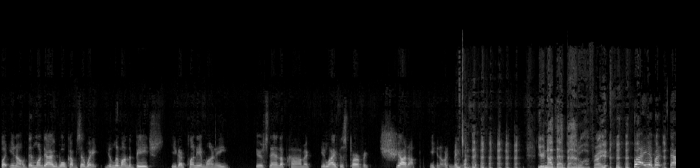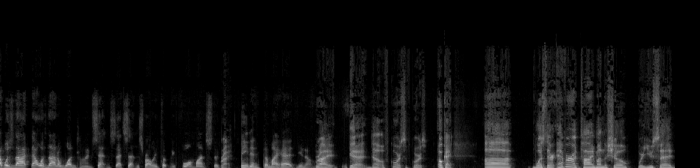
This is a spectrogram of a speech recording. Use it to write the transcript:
But, you know, then one day I woke up and said, wait, you live on the beach, you got plenty of money, you're a stand up comic, your life is perfect. Shut up. You know what I mean? Like you're not that bad off, right? but yeah, but that was not that was not a one time sentence. That sentence probably took me four months to right. beat into my head, you know. Right. Yeah. No, of course, of course. Okay. Uh was there ever a time on the show where you said,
